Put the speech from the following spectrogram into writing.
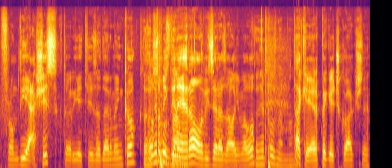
from the Ashes, ktorý je tiež zadarmenko. To To som nikdy nehral, ale vyzerá zaujímavo. To nepoznám. No. Také RPGčko akčné.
